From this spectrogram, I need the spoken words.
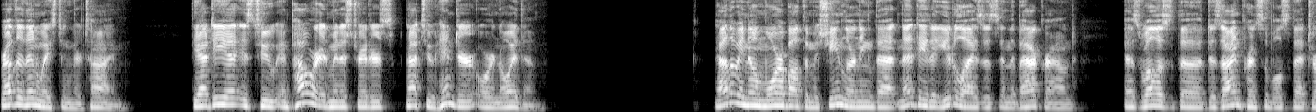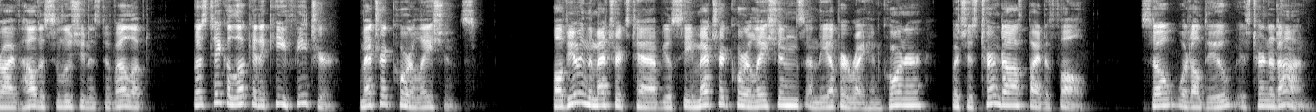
rather than wasting their time. The idea is to empower administrators, not to hinder or annoy them. Now that we know more about the machine learning that NetData utilizes in the background, as well as the design principles that drive how the solution is developed, let's take a look at a key feature, metric correlations. While viewing the Metrics tab, you'll see Metric Correlations in the upper right-hand corner, which is turned off by default. So what I'll do is turn it on.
